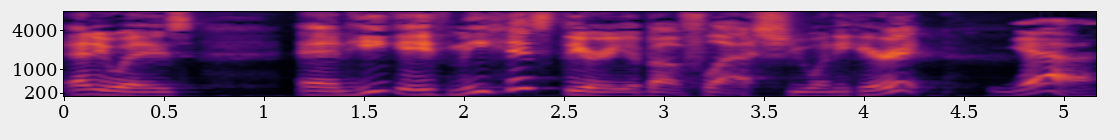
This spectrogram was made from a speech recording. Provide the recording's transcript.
Anyways, and he gave me his theory about Flash. You want to hear it? Yeah.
